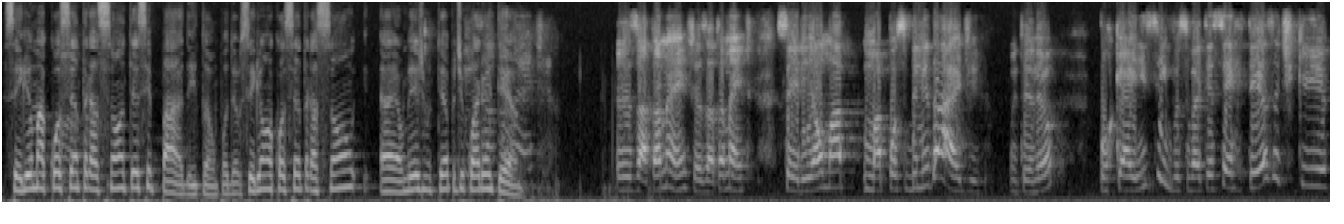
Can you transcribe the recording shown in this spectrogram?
seria uma concentração antecipada, então. Seria uma concentração é, ao mesmo tempo de quarentena. Exatamente. Exatamente, exatamente. Seria uma, uma possibilidade, entendeu? Porque aí sim você vai ter certeza de que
